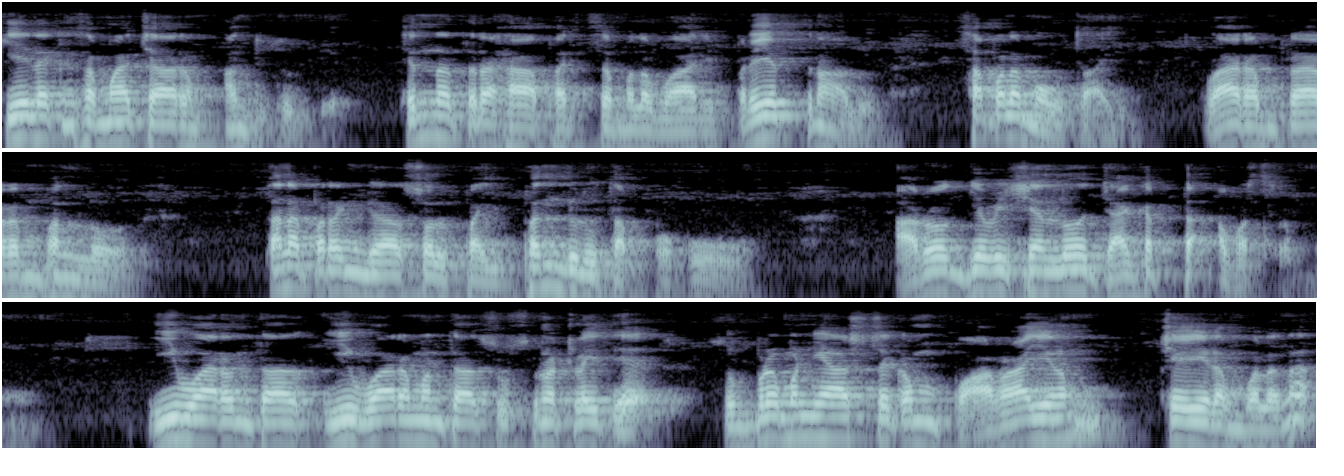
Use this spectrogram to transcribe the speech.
కీలక సమాచారం అందుతుంది. చిన్న తరహా పరిశ్రమల వారి ప్రయత్నాలు సఫలమవుతాయి. వారం ప్రారంభంలో తన పరంగా స్వల్ప ఇబ్బందులు తప్పవు. ఆరోగ్య విషయంలో జాగ్రత్త అవసరము. ఈ వారంతా ఈ వారమంతా చూసుకున్నట్లయితే సుబ్రహ్మణ్యాష్టకం పారాయణం చేయడం వలన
